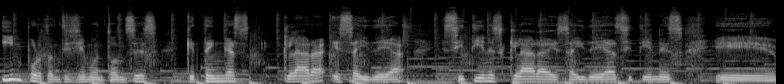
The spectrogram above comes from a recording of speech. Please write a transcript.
importantísimo entonces que tengas clara esa idea, si tienes clara esa idea, si tienes eh,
